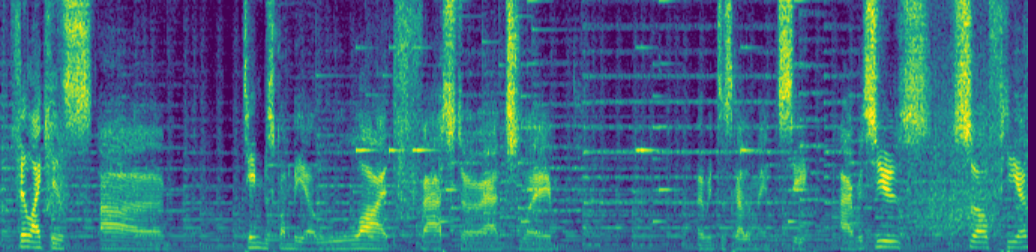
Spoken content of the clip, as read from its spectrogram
I feel like his uh, team is gonna be a lot faster, actually. Maybe just gotta wait and see. Alright, let's use Surf here.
